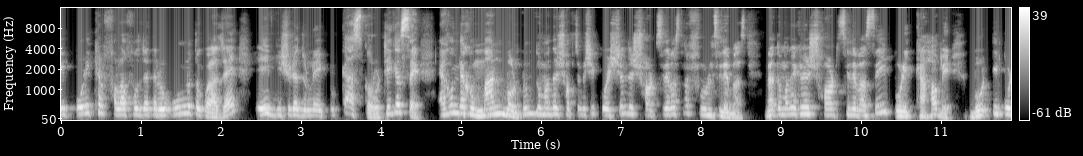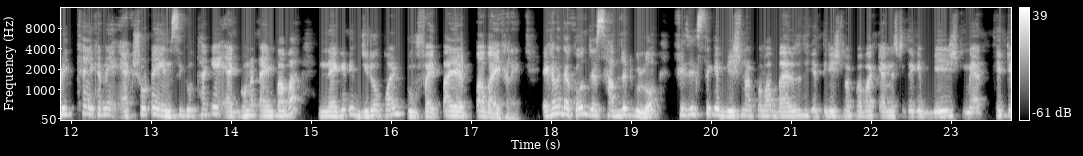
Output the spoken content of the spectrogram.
এই পরীক্ষার ফলাফল যাতে উন্নত করা যায়, এই বিষয়টার জন্য একটু কাজ করো, ঠিক আছে? এখন দেখো, মান বন্টন তোমাদের সবচেয়ে বেশি কোয়েশ্চেন যে শর্ট সিলেবাস না ফুল সিলেবাস বা তোমাদের এখানে শর্ট সিলেবাসেই পরীক্ষা হবে। ভর্তি পরীক্ষা এখানে একশোটা এমসিকিউ থাকে, এক ঘণ্টা টাইম পাবা negative zero point two five পাবা এখানে। এখানে দেখো যে সাবজেক্টগুলো ফিজিক্স থেকে বিশ মার্ক পাবা বায়োলজি থেকে তিরিশ মার্ক পাবা কেমিস্ট্রি থেকে বিশ ম্যাথ থেকে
